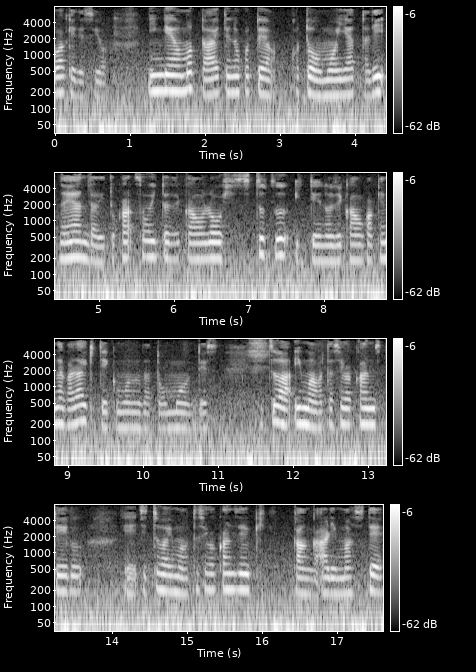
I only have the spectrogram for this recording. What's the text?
わけですよ。人間はもっと相手のことやことを思いやったり悩んだりとかそういった時間を浪費しつつ一定の時間をかけながら生きていくものだと思うんです。実は今私が感じている、えー実は今私が感じている危機感がありまして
